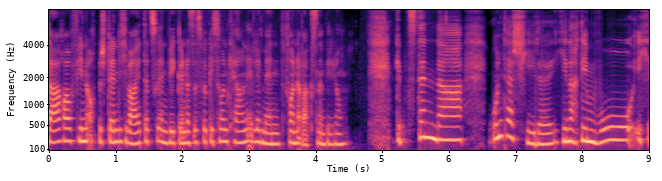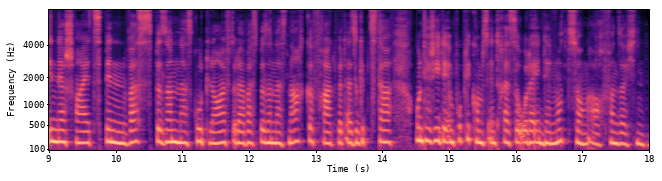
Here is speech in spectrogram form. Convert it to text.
daraufhin auch beständig weiterzuentwickeln. Das ist wirklich so ein Kernelement von Erwachsenenbildung. Gibt es denn da Unterschiede, je nachdem, wo ich in der Schweiz bin, was besonders gut läuft oder was besonders nachgefragt wird? Also gibt es da Unterschiede im Publikumsinteresse oder in der Nutzung auch von solchen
